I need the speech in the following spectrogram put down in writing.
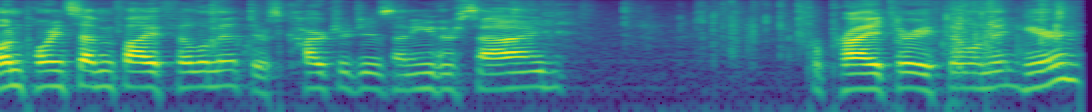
1.75 filament. There's cartridges on either side. Proprietary filament here.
